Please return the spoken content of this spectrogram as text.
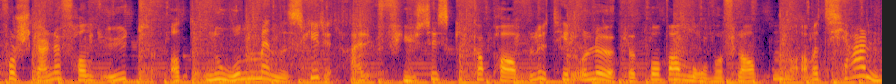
Forskerne fant ut at noen mennesker er fysisk kapable til å løpe på vannoverflaten av et tjern.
